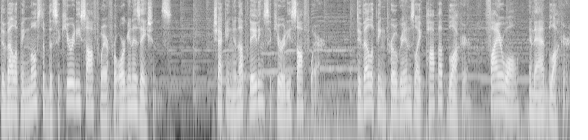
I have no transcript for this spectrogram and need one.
developing most of the security software for organizations, checking and updating security software, developing programs like Pop-Up Blocker, firewall, and ad blocker.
